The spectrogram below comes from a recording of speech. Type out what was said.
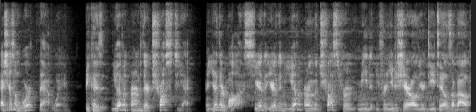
Actually doesn't work that way because you haven't earned their trust yet. You're their boss. You're the, you're the, you haven't earned the trust for me to, for you to share all your details about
